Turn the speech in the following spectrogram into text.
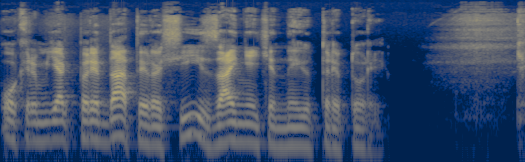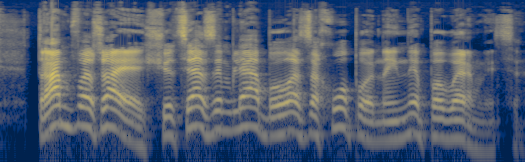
окрім як передати Росії зайняті нею території. Трамп вважає, що ця земля була захоплена і не повернеться.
